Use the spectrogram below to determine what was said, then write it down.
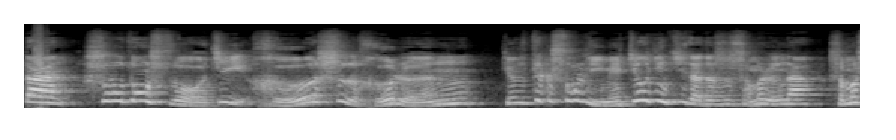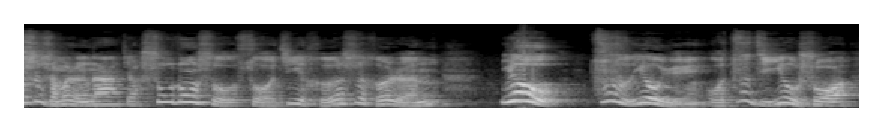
但书中所记何事何人？就是这个书里面究竟记载的是什么人呢？什么是什么人呢？叫书中所所记何事何人？又自又云，我自己又说，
